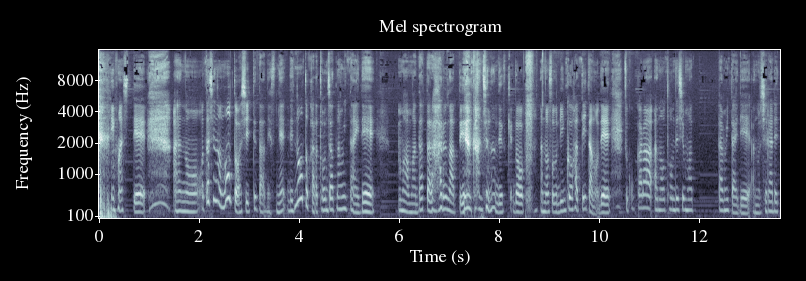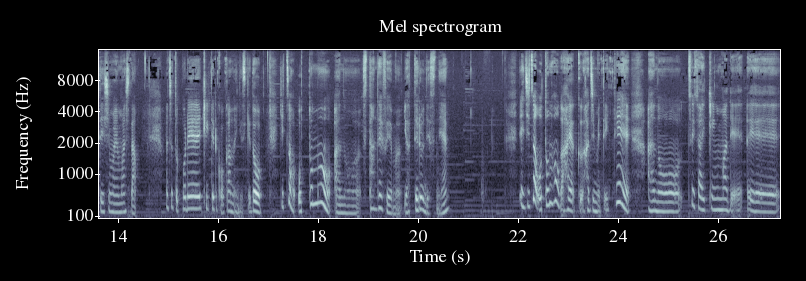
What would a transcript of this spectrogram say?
いましてあの私のノートは知ってたんですねでノートから飛んじゃったみたいでまあまあだったら貼るなっていう感じなんですけどあのそのリンクを貼っていたのでそこからあの飛んでしまったみたいであの知られてしまいました。まあ、ちょっとこれ聞いてるかわかんないんですけど実は夫もあのスタンド FM やってるんですね。で実は夫の方が早く始めていてあのつい最近まで、え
